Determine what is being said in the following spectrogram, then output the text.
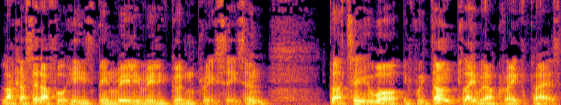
Like I said, I thought he's been really, really good in pre-season. But I tell you what, if we don't play with our creative players,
